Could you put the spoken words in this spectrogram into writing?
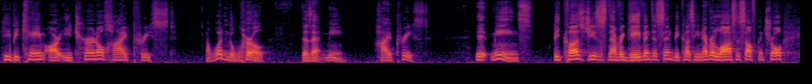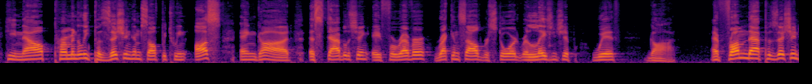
he became our eternal high priest. Now, what in the world does that mean, high priest? It means because Jesus never gave in to sin, because he never lost his self-control, he now permanently positioned himself between us and God, establishing a forever reconciled, restored relationship with God. And from that position,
